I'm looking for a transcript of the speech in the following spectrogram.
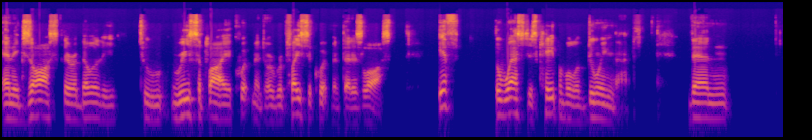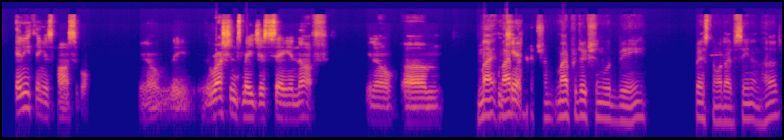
and exhaust their ability to resupply equipment or replace equipment that is lost. If the West is capable of doing that, then anything is possible. You know, the, the Russians may just say enough. You know, um, my my prediction my prediction would be, based on what I've seen and heard,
